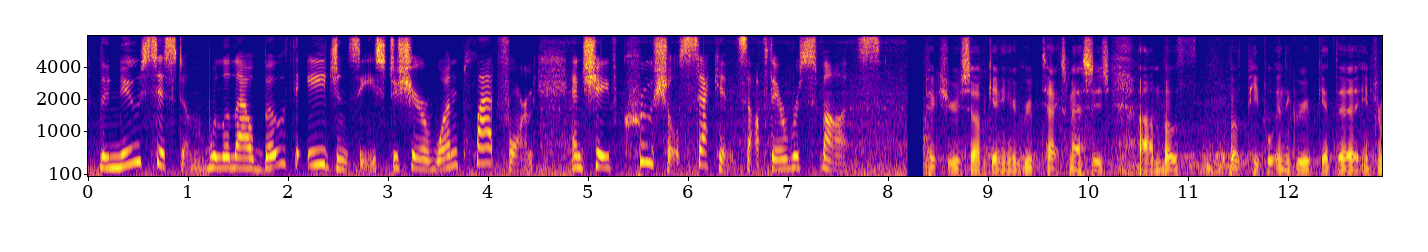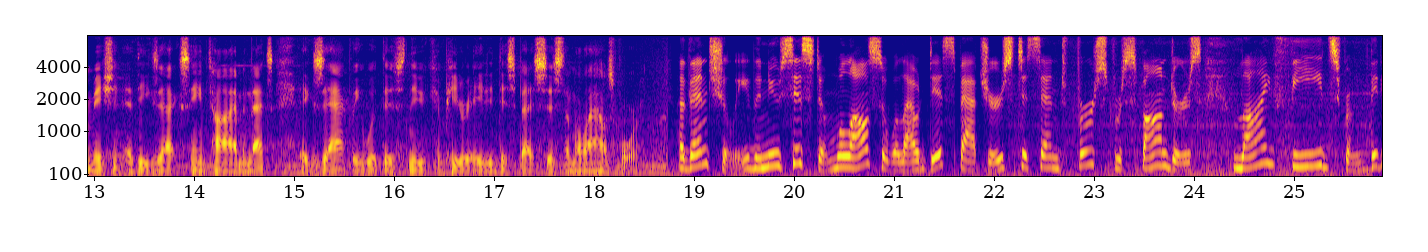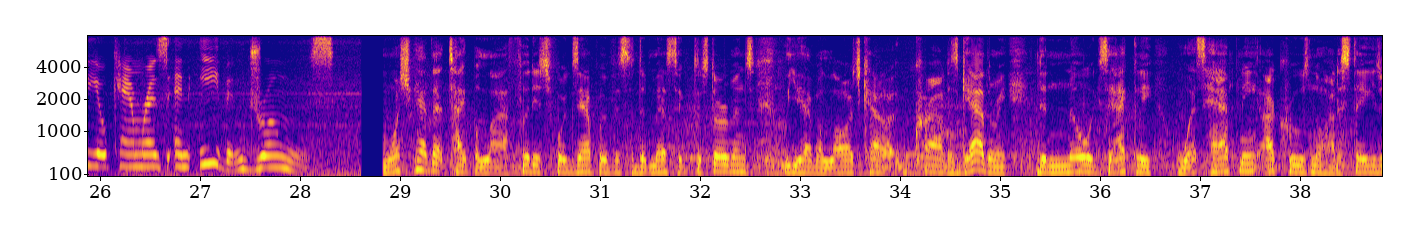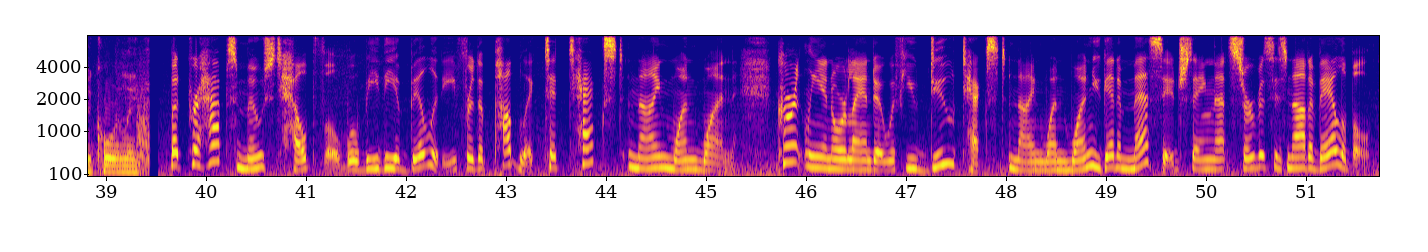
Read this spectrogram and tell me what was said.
The new system will allow both agencies to share one platform and shave crucial seconds off their response. Picture yourself getting a group text message. Um, both both people in the group get the information at the exact same time, and that's exactly what this new computer-aided dispatch system allows for. Eventually, the new system will also allow dispatchers to send first responders live feeds from video cameras and even drones. Once you have that type of live footage, for example, if it's a domestic disturbance where you have a large crowd is gathering, to know exactly what's happening, our crews know how to stage accordingly. But perhaps most helpful will be the ability for the public to text 911. Currently in Orlando, if you do text 911, you get a message saying that service is not available.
